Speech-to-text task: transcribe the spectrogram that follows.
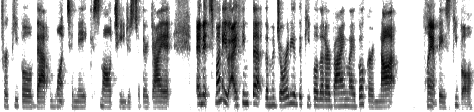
for people that want to make small changes to their diet. And it's funny, I think that the majority of the people that are buying my book are not plant-based people.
